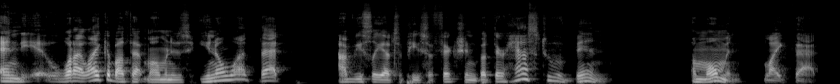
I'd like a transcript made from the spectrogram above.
and eh, what I like about that moment is, you know what? That obviously that's a piece of fiction, but there has to have been a moment like that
